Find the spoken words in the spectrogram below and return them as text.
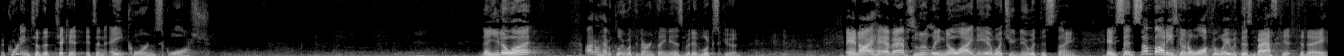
According to the ticket, it's an acorn squash. Now, you know what? I don't have a clue what the darn thing is, but it looks good. and I have absolutely no idea what you do with this thing. And since somebody's going to walk away with this basket today,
